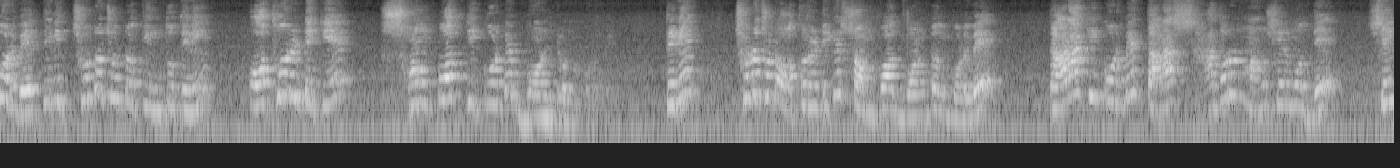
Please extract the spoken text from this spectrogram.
করবে, তিনি ছোট ছোট কিন্তু তিনি অথরিটিকে সম্পদ কি করবে, বন্টন করবে। তিনি ছোট ছোট অথরিটিকে সম্পদ বন্টন করবে। তারা কি করবে? তারা সাধারণ মানুষের মধ্যে সেই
